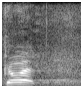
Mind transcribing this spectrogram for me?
Go ahead.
